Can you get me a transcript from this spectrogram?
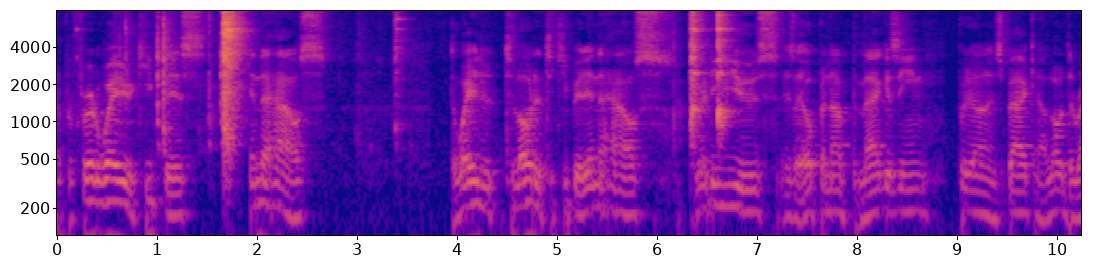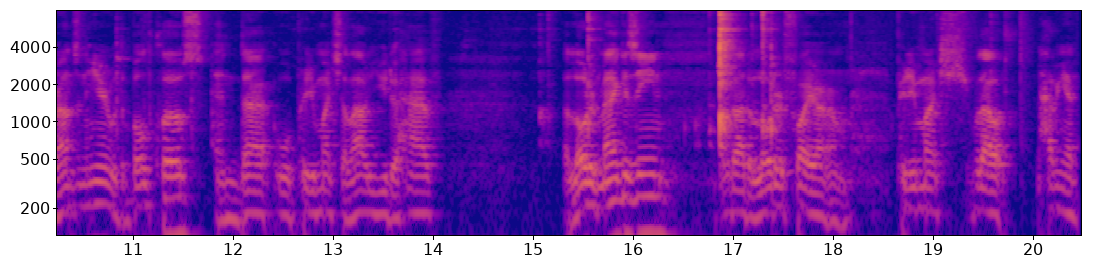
My preferred way to keep this in the house, the way to, load it to keep it in the house ready to use is I open up the magazine, put it on its back, and I load the rounds in here with the bolt close, and that will pretty much allow you to have a loaded magazine without a loaded firearm, pretty much without having a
